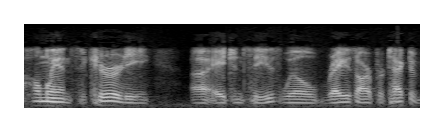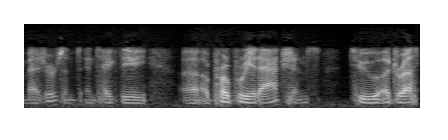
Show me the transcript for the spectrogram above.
Homeland Security uh, agencies will raise our protective measures and, and take the uh, appropriate actions to address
